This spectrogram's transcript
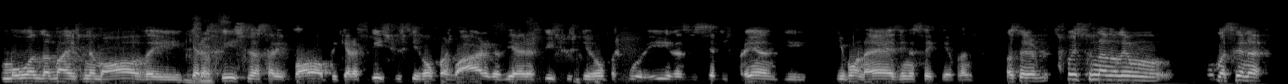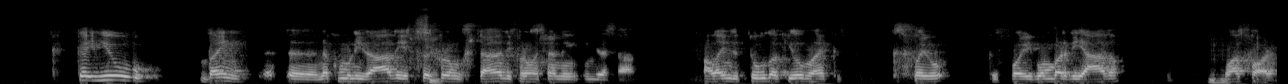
uma onda mais na moda e Exato. que era fixe dançar hip hop e que era fixe vestir roupas largas e era fixe vestir roupas coloridas e ser diferente e, e bonés e não sei o quê. Pronto. Ou seja, foi se tornando ali um, uma cena que caiu bem uh, na comunidade e as pessoas Sim. foram gostando e foram achando engraçado. Além de tudo aquilo não é, que, que, foi, que foi bombardeado uhum. lá fora.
